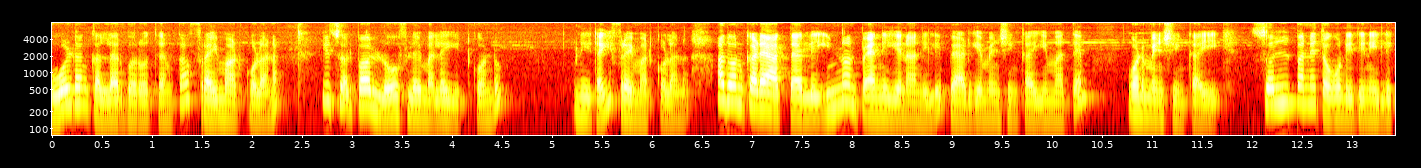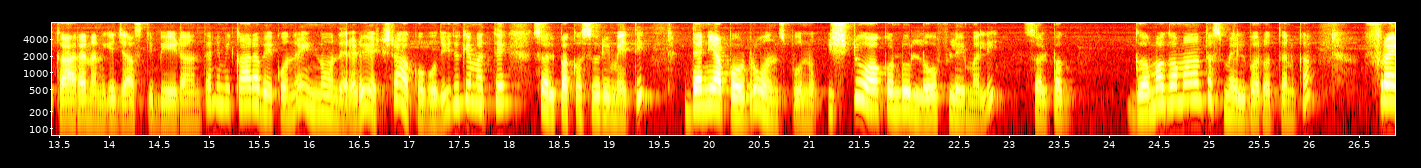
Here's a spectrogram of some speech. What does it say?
ಗೋಲ್ಡನ್ ಕಲರ್ ಬರೋ ತನಕ ಫ್ರೈ ಮಾಡ್ಕೊಳ್ಳೋಣ. ಇದು ಸ್ವಲ್ಪ ಲೋ ಫ್ಲೇಮಲ್ಲೇ ಇಟ್ಕೊಂಡು ನೀಟಾಗಿ ಫ್ರೈ ಮಾಡ್ಕೊಳ್ಳೋಣ. ಅದೊಂದು ಕಡೆ ಆಗ್ತಾ ಇರಲಿ. ಇನ್ನೊಂದು ಪ್ಯಾನಿಗೆ ನಾನಿಲ್ಲಿ ಬ್ಯಾಡ್ಗೆ ಮೆಣಸಿನ್ಕಾಯಿ ಮತ್ತು ಒಣಮೆಣ್ಸಿನ್ಕಾಯಿ. ಸ್ವಲ್ಪನೇ ತೊಗೊಂಡಿದ್ದೀನಿ. ಇಲ್ಲಿ ಖಾರ ನನಗೆ ಜಾಸ್ತಿ ಬೇಡ ಅಂತ. ನಿಮಗೆ ಖಾರ ಬೇಕು ಅಂದರೆ ಇನ್ನೂ ಒಂದೆರಡು ಎಕ್ಸ್ಟ್ರಾ ಹಾಕೋಬೋದು. ಇದಕ್ಕೆ ಮತ್ತೆ ಸ್ವಲ್ಪ ಕಸೂರಿ ಮೇಥಿ ಧನಿಯಾ ಪೌಡ್ರು ಒಂದು ಸ್ಪೂನು ಇಷ್ಟು ಹಾಕ್ಕೊಂಡು ಲೋ ಫ್ಲೇಮಲ್ಲಿ ಸ್ವಲ್ಪ ಘಮ ಘಮ ಅಂತ ಸ್ಮೆಲ್ ಬರೋ ತನಕ ಫ್ರೈ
